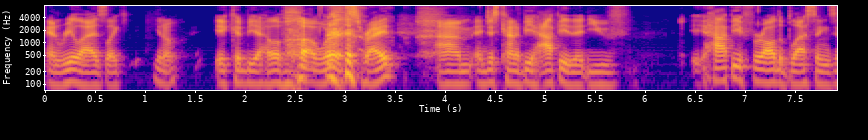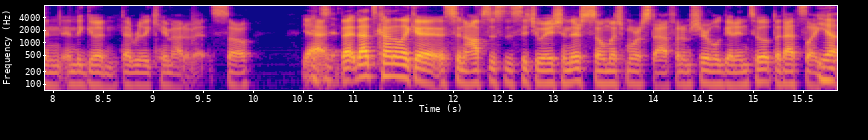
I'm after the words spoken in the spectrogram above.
and realize, like, you know, it could be a hell of a lot worse, right? Um, and just kind of be happy that you've happy for all the blessings and, and the good that really came out of it. So yeah, that, that's kind of like a, a synopsis of the situation. There's so much more stuff, and I'm sure we'll get into it. But that's like yeah,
